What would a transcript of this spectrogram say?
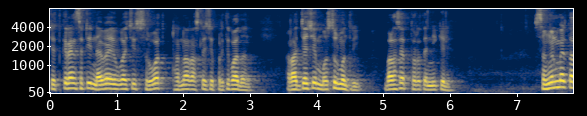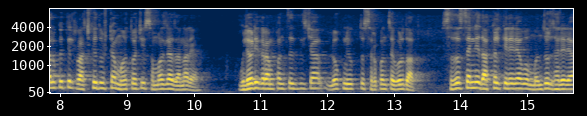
शेतकऱ्यांसाठी नव्या युगाची सुरुवात ठरणार असल्याचे प्रतिपादन राज्याचे महसूल मंत्री बाळासाहेब थोरात यांनी केले. संगमनेर तालुक्यातील राजकीयदृष्ट्या महत्त्वाची समजल्या जाणाऱ्या गुल्याडी ग्रामपंचायतीच्या लोकनियुक्त सरपंचाविरोधात सदस्यांनी दाखल केलेल्या व मंजूर झालेल्या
